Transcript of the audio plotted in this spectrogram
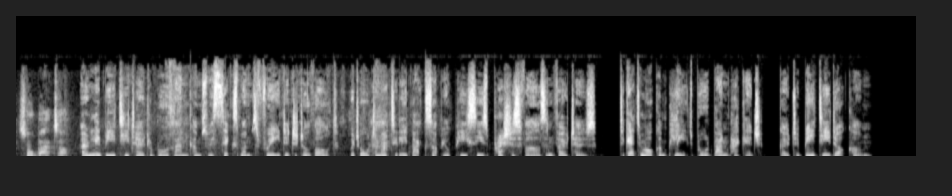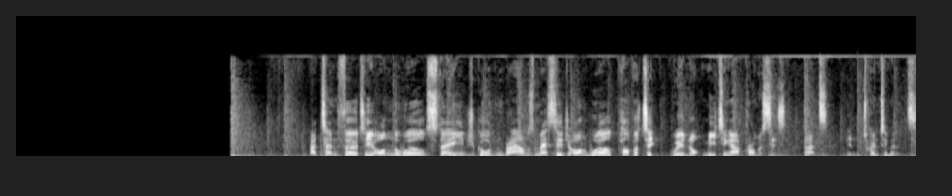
It's all backed up. Only BT Total Broadband comes with six months free Digital Vault, which automatically backs up your PC's precious files and photos. To get a more complete broadband package, go to bt.com. At 10.30 on the world stage, Gordon Brown's message on world poverty. We're not meeting our promises. That's in 20 minutes.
